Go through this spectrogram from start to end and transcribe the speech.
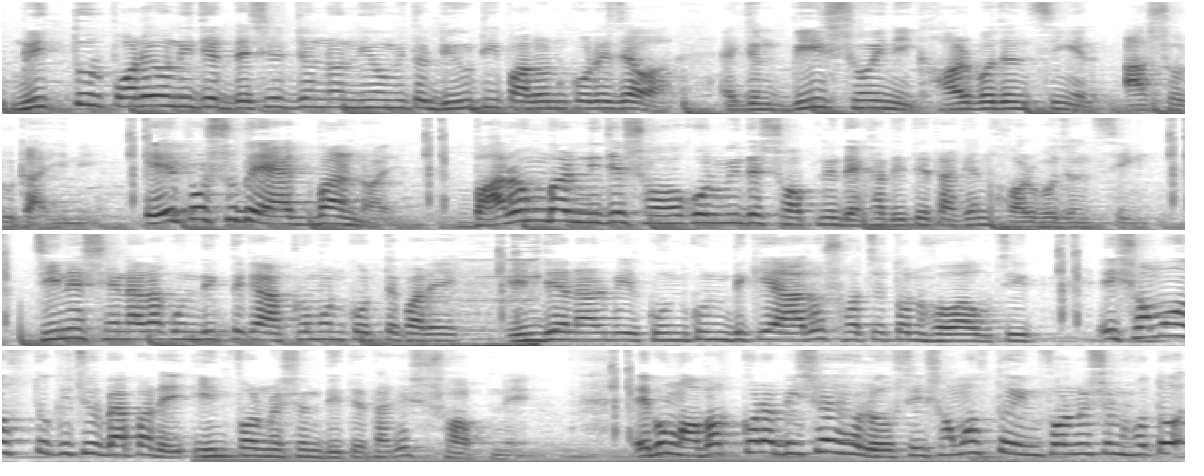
মৃত্যুর পরেও নিজের দেশের জন্য নিয়মিত ডিউটি পালন করে যাওয়া একজন বীর সৈনিক হরভজন সিং এর আসল কাহিনী। এরপর শুধু একবার নয়, বারংবার নিজের সহকর্মীদের স্বপ্নে দেখা দিতে থাকেন হরভজন সিং। চীনের সেনারা কোন দিক থেকে আক্রমণ করতে পারে, ইন্ডিয়ান আর্মির কোন কোন দিকে আরও সচেতন হওয়া উচিত, এই সমস্ত কিছুর ব্যাপারে ইনফরমেশন দিতে থাকে স্বপ্নে। এবং অবাক করা বিষয় হলো, সেই সমস্ত ইনফরমেশন হতো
